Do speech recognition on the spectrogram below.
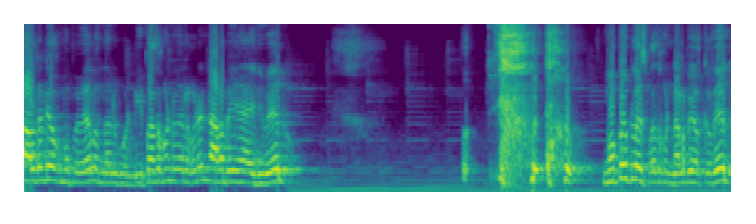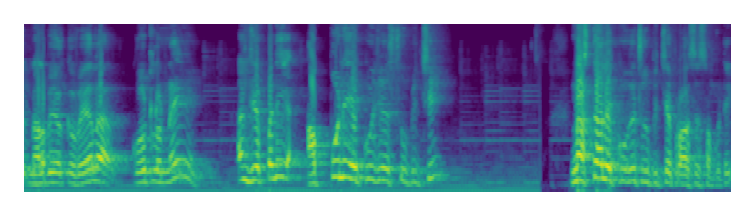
ఆల్రెడీ ఒక ముప్పై వేలు ఉందనుకోండి ఈ పదకొండు వేలు కూడా నలభై ఐదు వేలు. ముప్పై ప్లస్ పదకొండు నలభై ఒక్క వేలు నలభై ఒక్క వేల కోట్లు ఉన్నాయి అని చెప్పని అప్పుని ఎక్కువ చేసి చూపించి నష్టాలు ఎక్కువగా చూపించే ప్రాసెస్ ఒకటి.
